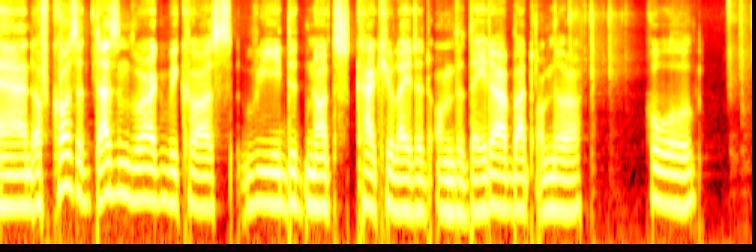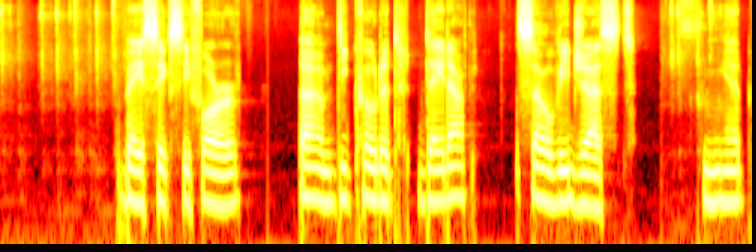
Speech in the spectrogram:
And of course it doesn't work because we did not calculate it on the data, but on the whole base 64 um, decoded data. So we just snip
